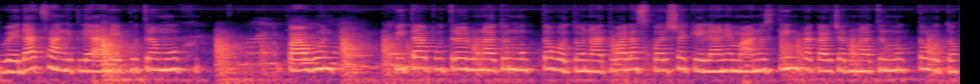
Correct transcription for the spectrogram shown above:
वेदात सांगितले आहे पुत्रमुख पाहून पिता पुत्र ऋणातून मुक्त होतो. नातवाला स्पर्श केल्याने माणूस तीन प्रकारच्या ऋणातून मुक्त होतो.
